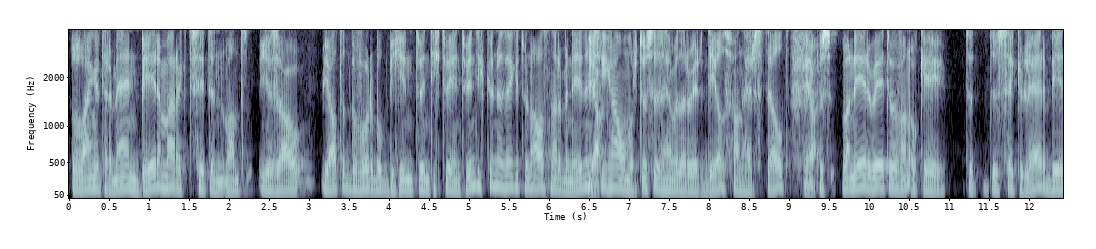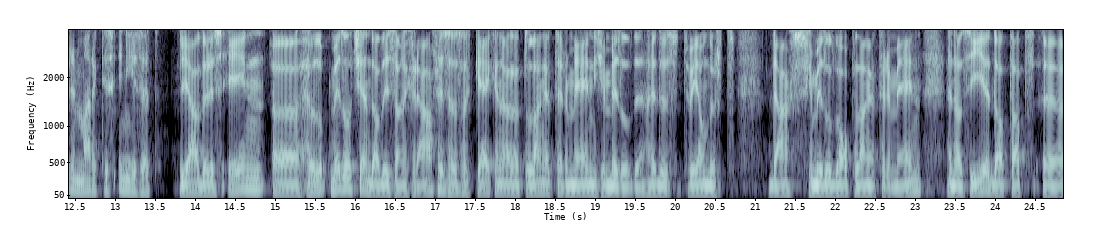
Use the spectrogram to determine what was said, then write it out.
lange termijn berenmarkt zitten? Want je zou, je had het bijvoorbeeld begin 2022 kunnen zeggen, toen alles naar beneden is Ja. gegaan. Ondertussen zijn we daar weer deels van hersteld. Ja. Dus wanneer weten we van, oké, de, de seculaire berenmarkt is ingezet? Ja, er is één uh, hulpmiddeltje en dat is dan grafisch. Dat het kijken naar het lange termijn gemiddelde. Hè. Dus 200 daags gemiddelde op lange termijn. En dan zie je dat dat uh,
